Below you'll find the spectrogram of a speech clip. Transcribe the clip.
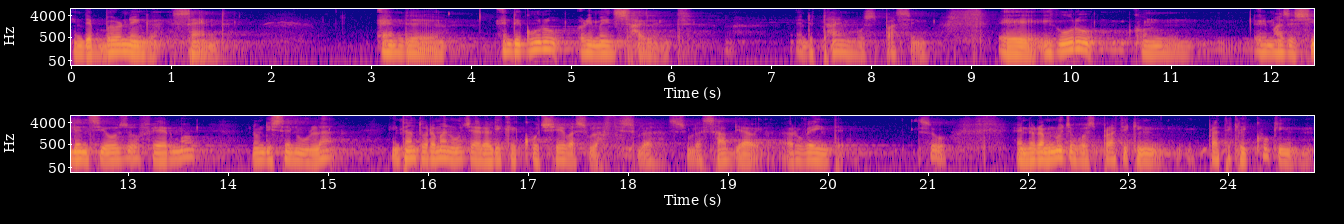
in the burning sand. And, uh, and the guru remained silent. and the time was passing. E il guru con, rimase silenzioso, fermo, non disse nulla. Intanto Ramanuja era lì che cuoceva sulla, sulla, sulla sabbia rovente. So, and Ramanuja was practicing, practically cooking.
